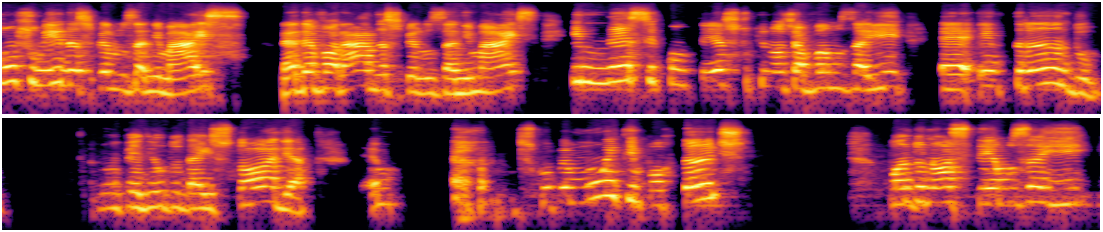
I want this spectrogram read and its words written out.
consumidas pelos animais, né? devoradas pelos animais, e nesse contexto que nós já vamos aí é, entrando num período da história, é, desculpa, é muito importante quando nós temos aí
